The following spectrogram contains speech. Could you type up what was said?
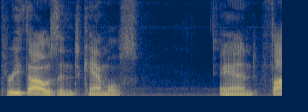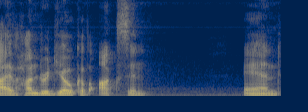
three thousand camels, and five hundred yoke of oxen, and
